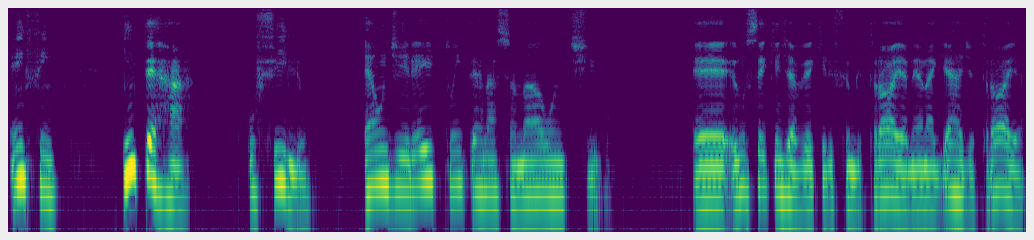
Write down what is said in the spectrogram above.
Enfim, enterrar o filho é um direito internacional antigo. É, eu não sei quem já viu aquele filme Troia, né? Na Guerra de Troia,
